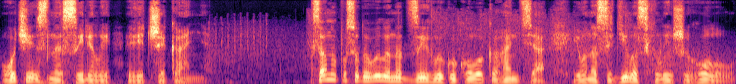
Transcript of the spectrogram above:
очі знесиліли від чекання. Ксану посадовили на дзиглику коло каганця, і вона сиділа, схиливши голову.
